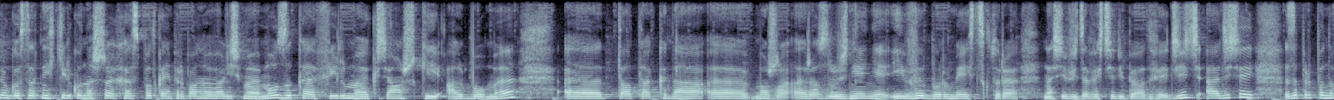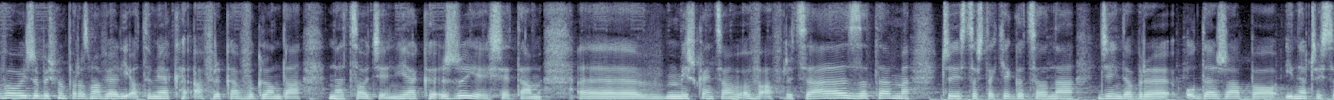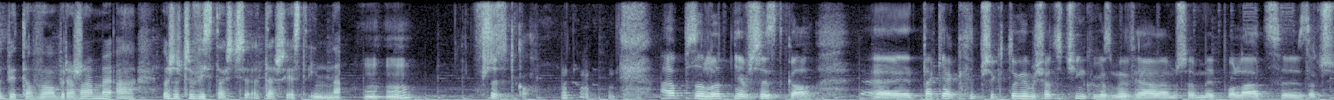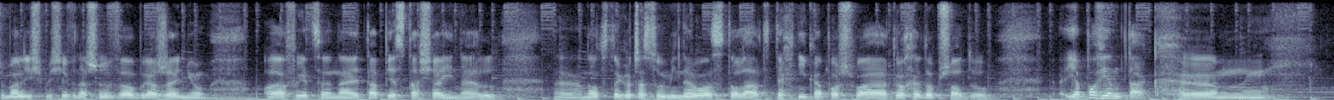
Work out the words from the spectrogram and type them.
ciągu ostatnich kilku naszych spotkań proponowaliśmy muzykę, filmy, książki, albumy. E, To tak na e, może rozluźnienie i wybór miejsc, które nasi widzowie chcieliby odwiedzić. A dzisiaj zaproponowałeś, żebyśmy porozmawiali o tym, jak Afryka wygląda na co dzień, jak żyje się tam e, mieszkańcom w Afryce. A zatem, czy jest coś takiego, co na dzień dobry uderza, bo inaczej sobie to wyobrażamy, a rzeczywistość też jest inna. Wszystko. Absolutnie wszystko. E, tak jak przy którymś odcinku rozmawiałem, że my Polacy zatrzymaliśmy się w naszym wyobrażeniu o Afryce na etapie Stasia i Nel. E, no od tego czasu minęło 100 lat, technika poszła trochę do przodu. Ja powiem tak,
